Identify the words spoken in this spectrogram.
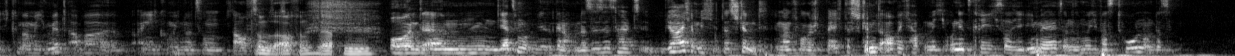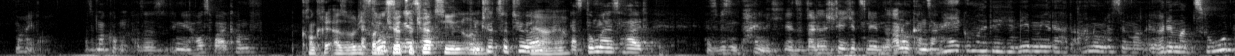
ich kümmere mich mit, aber äh, eigentlich komme ich nur zum Saufen. Zum So. Saufen, ja. Und ähm, jetzt, genau, und das ist jetzt halt, ja, ich habe mich, das stimmt, in meinem Vorgespräch, das stimmt auch, ich habe mich, und jetzt kriege ich solche E-Mails und jetzt muss ich was tun und das mache ich auch. Also mal gucken, also es ist irgendwie Hauswahlkampf. Konkret, also wirklich Das von Tür Lustige zu Tür halt, ziehen Von und. Tür zu Tür. Ja, ja. Das Dumme ist halt, das ist ein bisschen peinlich, also, weil da stehe ich jetzt neben dran und kann sagen, hey, guck mal, der hier neben mir, der hat Ahnung, lass den mal, hör dir mal zu,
